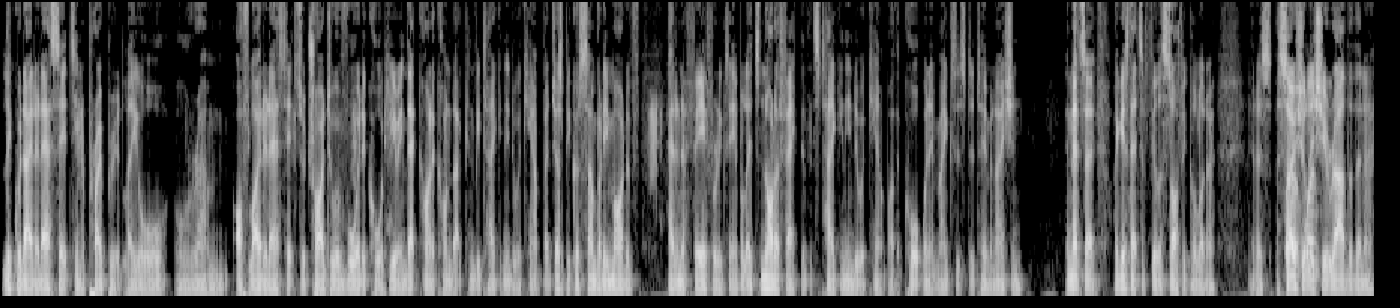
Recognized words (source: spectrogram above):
liquidated assets inappropriately or or um, offloaded assets or tried to avoid a court hearing, that kind of conduct can be taken into account. But just because somebody might have had an affair, for example, it's not a factor that's taken into account by the court when it makes its determination. And that's a, I guess that's a philosophical and a, and a, a social well, issue rather than a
